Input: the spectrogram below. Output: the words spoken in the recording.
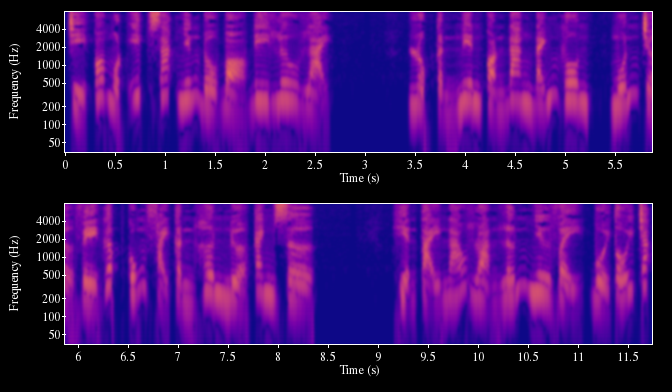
chỉ có một ít xác những đồ bỏ đi lưu lại. Lục Cẩn Niên còn đang đánh gôn, muốn trở về gấp cũng phải cần hơn nửa canh giờ. Hiện tại náo loạn lớn như vậy, buổi tối chắc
